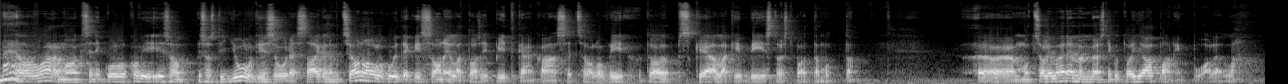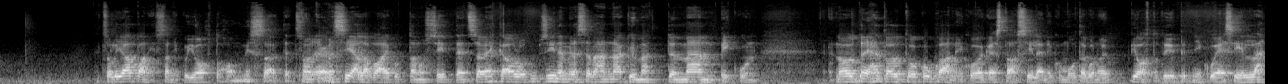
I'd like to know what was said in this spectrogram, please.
Mä en ole varma, onko se niin kuuluu kovin iso, isosti julkisuudessa aikaisemmin, mutta se on ollut kuitenkin Sonilla tosi pitkään kanssa, että se on ollut vi, tuo Skeallakin 15 vuotta, mutta, öö, mutta se oli enemmän myös niin kuin tuo Japanin puolella. Että se oli Japanissa niin kuin johtohommissa, että, että se on okay. enemmän siellä vaikuttanut sitten, että se on ehkä ollut siinä mielessä vähän näkymättömämpi kuin No eihän tuo, tuo kukaan niin kuin oikeastaan sille niin kuin muuta kuin nuo johtotyypit niin kuin esillä.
